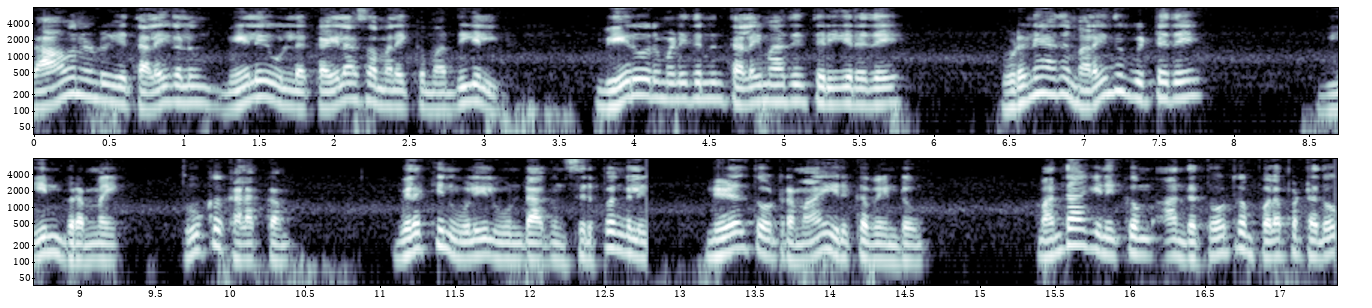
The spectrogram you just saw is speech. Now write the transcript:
ராவணனுடைய தலைகளும் மேலே உள்ள கைலாச மலைக்கு மத்தியில் வேறொரு மனிதனின் தலை மாதிரி தெரிகிறதே. உடனே அது மறைந்து விட்டதே. வீண் பிரம்மை. தூக்க கலக்கம் விளக்கின் ஒளியில் உண்டாகும் சிற்பங்களின் நிழல் தோற்றமாய் இருக்க வேண்டும். மந்தாகினிக்கும் அந்த தோற்றம் புலப்பட்டதோ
